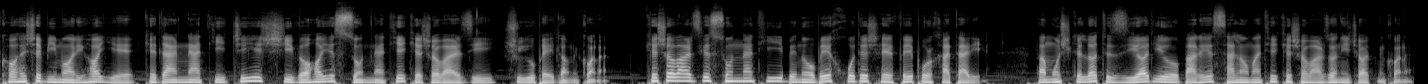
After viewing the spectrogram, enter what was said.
کاهش بیماری هایی که در نتیجه شیوه های سنتی کشاورزی شیوع پیدا می‌کنن. کشاورزی سنتی به نوبه خودش حرفه پرخطریه و مشکلات زیادی رو برای سلامتی کشاورزان ایجاد می‌کنه.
